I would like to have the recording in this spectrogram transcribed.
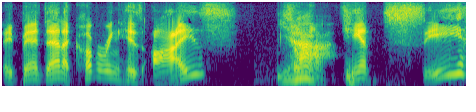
a bandana covering his eyes. Yeah. So he can't see.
